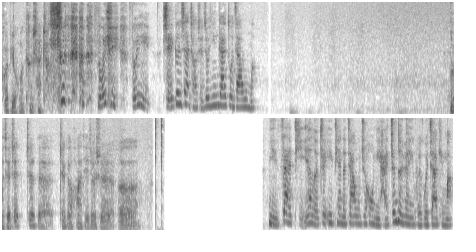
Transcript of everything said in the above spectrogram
会比我们更擅长。所以，所以谁更擅长，谁就应该做家务吗？我觉得这这个这个话题就是呃，你在体验了这一天的家务之后，你还真的愿意回归家庭吗？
